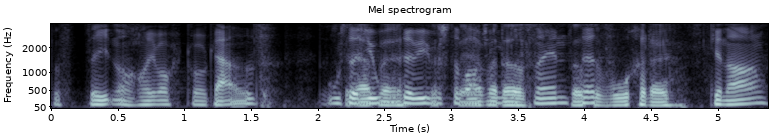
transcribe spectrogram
dass dort noch ein bisschen Geld rausjuden, wie man es das, wahrscheinlich das, das. Wuchern. Genau.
